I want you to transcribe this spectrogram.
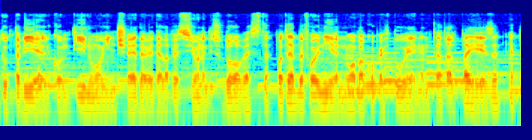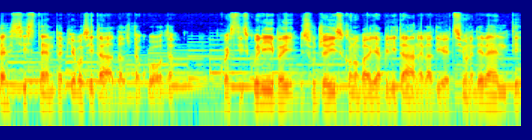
Tuttavia il continuo incedere della pressione di sud-ovest potrebbe fornire nuova copertura in entrata al paese e persistente piovosità ad alta quota. Questi squilibri suggeriscono variabilità nella direzione dei venti,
